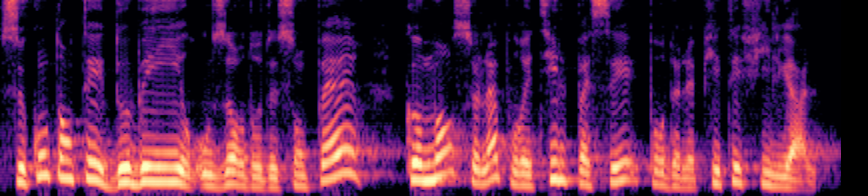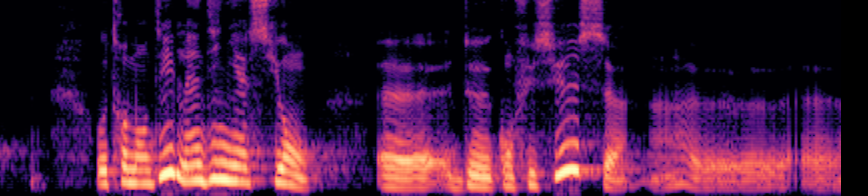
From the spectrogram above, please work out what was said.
Se contenter d'obéir aux ordres de son père, comment cela pourrait-il passer pour de la piété filiale? Autrement dit, l'indignation euh, de Confucius hein, euh, euh,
